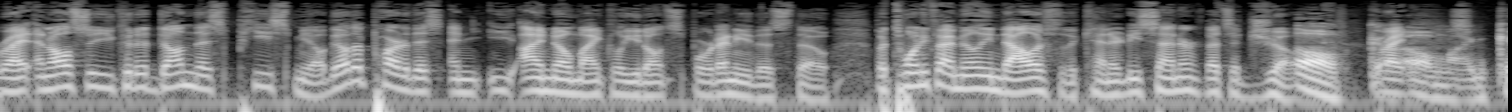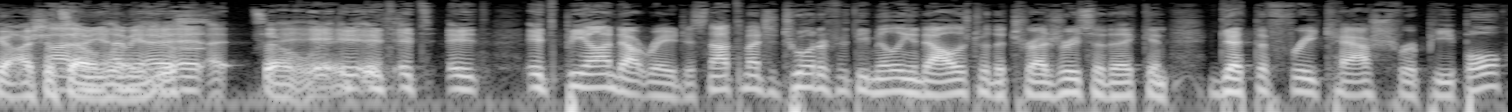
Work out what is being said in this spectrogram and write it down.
right? And also, you could have done this piecemeal. The other part of this, and I know, Michael, you don't support any of this, though, but $25 million for the Kennedy Center, that's a joke. Oh, God. right? oh my gosh, it's I mean, outrageous. I mean, it's, outrageous. It, it, it, it's beyond outrageous. Not to mention $250 million to the Treasury so they can get the free cash for people.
